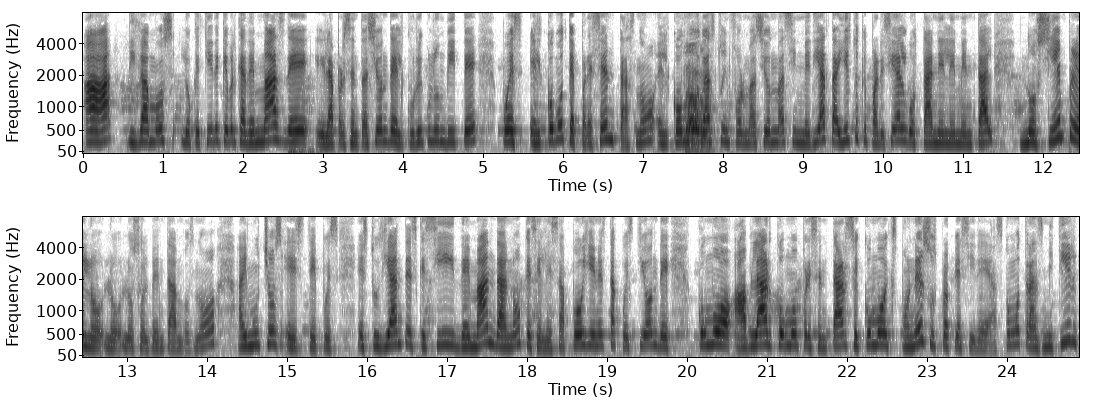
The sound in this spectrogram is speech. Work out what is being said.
a, digamos, lo que tiene que ver que además de eh, la presentación del currículum vitae, pues el cómo te presentas, ¿no? El cómo Claro. das tu información más inmediata. Y esto que parecía algo tan elemental, no siempre lo, lo, lo solventamos, ¿no? Hay muchos, este, pues, estudiantes que sí demandan, ¿no? Que se les apoye en esta cuestión de cómo hablar, cómo presentarse, cómo exponer sus propias ideas, cómo transmitir,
